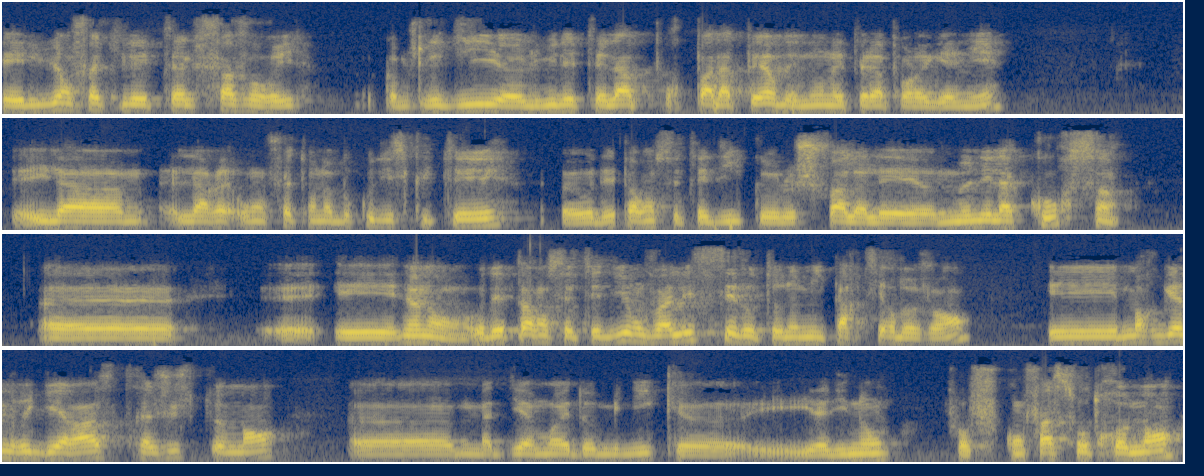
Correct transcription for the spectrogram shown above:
et lui, en fait, il était le favori. Comme je l'ai dit, lui, il était là pour pas la perdre et nous, on était là pour la gagner. Et il a, en fait, on a beaucoup discuté. Au départ, on s'était dit que le cheval allait mener la course. Euh, et, non, non, au départ, on s'était dit, on va laisser l'autonomie partir devant. Et Morgan Rigueras, très justement, euh, m'a dit à moi et Dominique, il a dit non, faut qu'on fasse autrement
